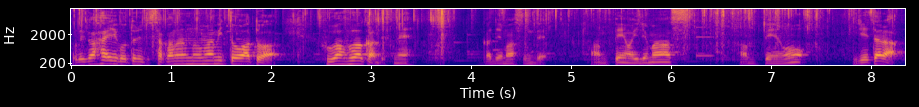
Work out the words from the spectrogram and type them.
これが入ることによって魚のうまみとあとはふわふわ感ですね。が出ますんではんぺんを入れます。はんぺんを入れたら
